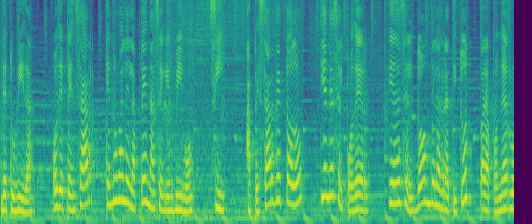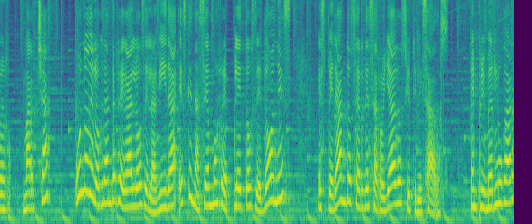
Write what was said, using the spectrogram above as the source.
de tu vida, o de pensar que no vale la pena seguir vivo. Sí, a pesar de todo, tienes el poder, tienes el don de la gratitud para ponerlo en marcha uno de los grandes regalos de la vida es que nacemos repletos de dones, esperando ser desarrollados y utilizados. En primer lugar,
